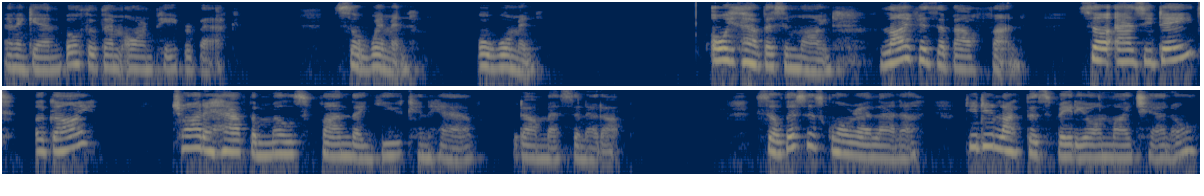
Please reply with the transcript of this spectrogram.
And again, both of them are in paperback. So, women or woman, always have this in mind. Life is about fun. So, as you date a guy, try to have the most fun that you can have without messing it up. So, this is Gloria Lana. Did you like this video on my channel?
